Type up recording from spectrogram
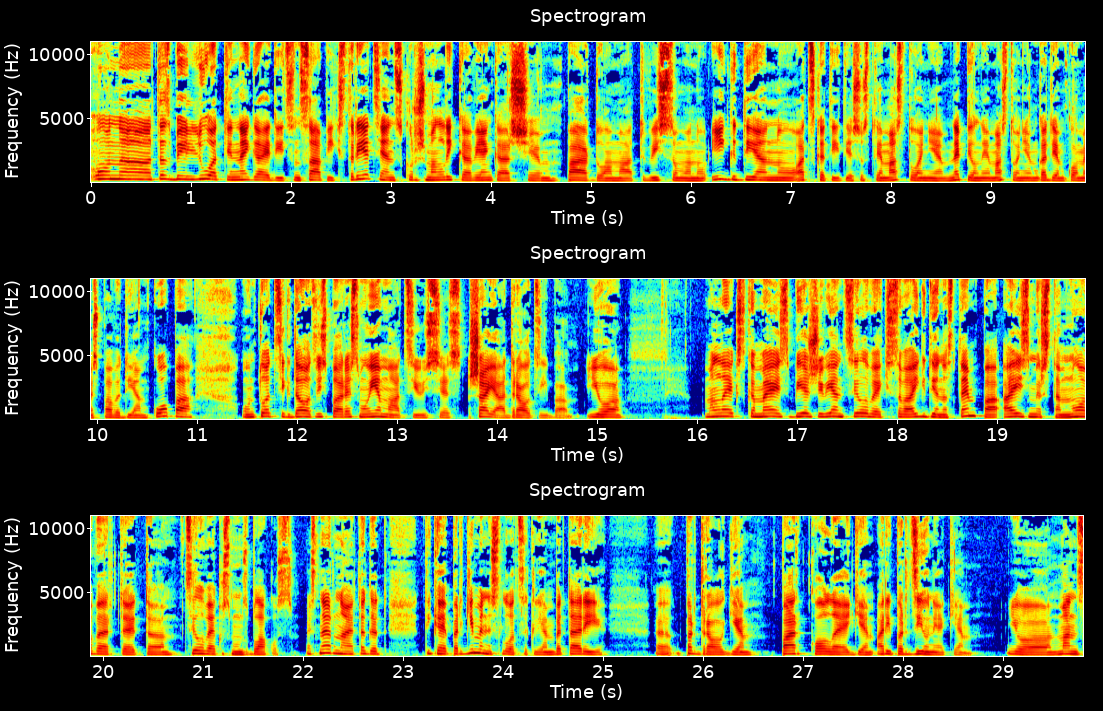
Un, uh, tas bija ļoti negaidīts un sāpīgs trieciens, kurš man lika vienkārši pārdomāt visu manu ikdienu, atskatīties uz tiem astoņiem, nepilniem astoņiem gadiem, ko mēs pavadījām kopā, un to, cik daudz vispār esmu iemācījusies šajā draudzībā. Jo man liekas, ka mēs bieži vien cilvēki savā ikdienas tempā aizmirstam novērtēt uh, cilvēkus mums blakus. Es nerunāju tagad tikai par ģimenes locekļiem, bet arī uh, par draugiem, par kolēģiem, arī par dzīvniekiem Jo mans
